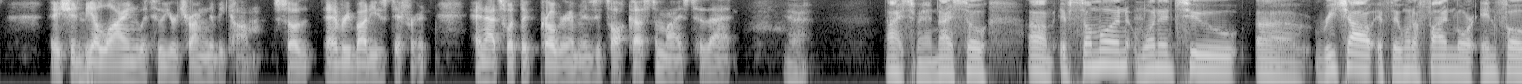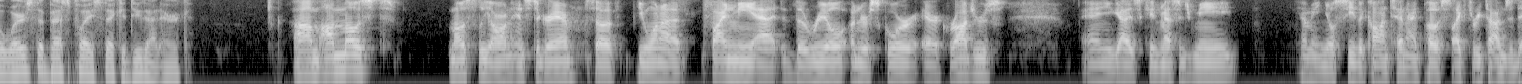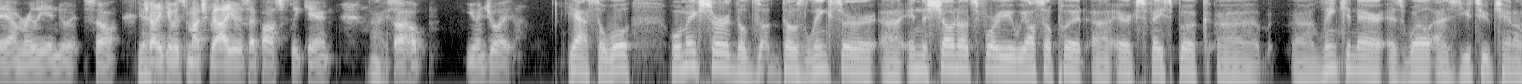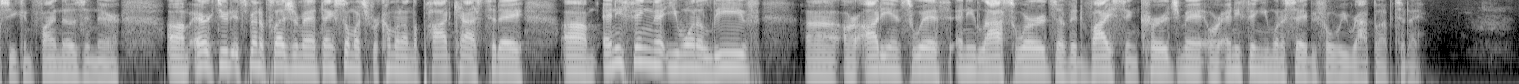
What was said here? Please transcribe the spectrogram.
They should be aligned with who you're trying to become. So everybody's different. And that's what the program is. It's all customized to that. Yeah. Nice, man. Nice. So, um, if someone wanted to uh, reach out, if they want to find more info, where's the best place they could do that, Eric? Um, I'm most mostly on Instagram. So if you want to find me at the real underscore Eric Rogers, and you guys can message me. I mean, you'll see the content I post like three times a day. I'm really into it. So yeah. try to give as much value as I possibly can. Nice. So I hope you enjoy it. Yeah, so we'll we'll make sure those those links are uh, in the show notes for you. We also put uh, Eric's Facebook uh, uh, link in there as well as YouTube channel, so you can find those in there. Um, Eric, dude, it's been a pleasure, man. Thanks so much for coming on the podcast today. Um, anything that you want to leave uh, our audience with? Any last words of advice, encouragement, or anything you want to say before we wrap up today?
